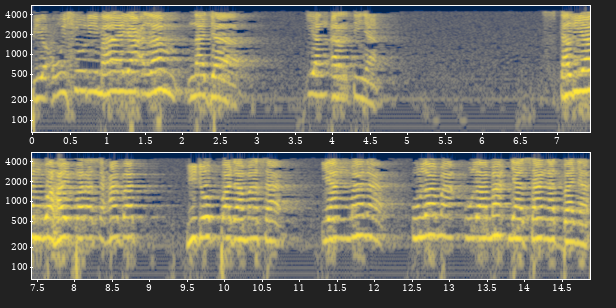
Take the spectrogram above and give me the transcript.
bi usuri ma ya'lam naja. Yang artinya sekalian wahai para sahabat hidup pada masa yang mana ulama-ulamanya sangat banyak.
